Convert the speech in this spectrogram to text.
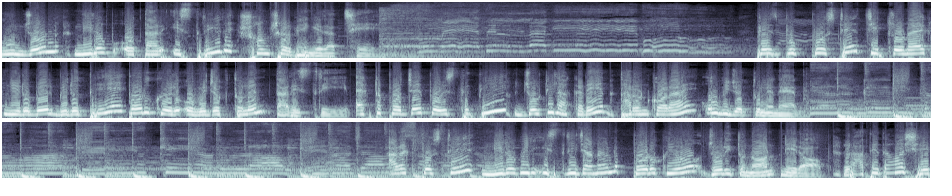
গুঞ্জন, নীরব ও তার স্ত্রীর সংসার ভেঙে যাচ্ছে। ফেসবুক পোস্টে চিত্রনায়ক নীরবের বিরুদ্ধে পরকীয়ের অভিযোগ তোলেন তার স্ত্রী। একটা পর্যায়ে পরিস্থিতি জটিল আকারে ধারণ করায় অভিযোগ তুলে নেন। আরেক পোস্টে নীরবের স্ত্রী জানান, পরকীয় জড়িত নন নীরব। রাতে দেওয়া সেই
